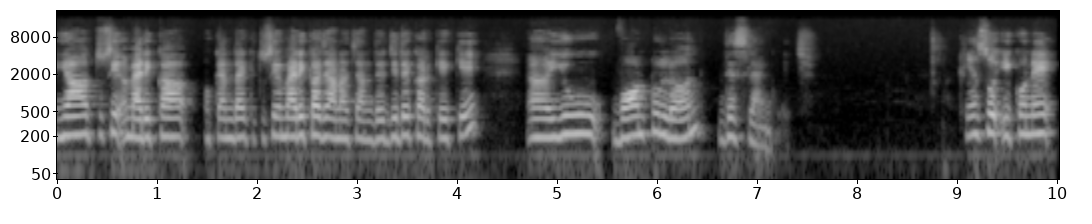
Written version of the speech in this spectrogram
ਜਾਂ ਤੁਸੀਂ ਅਮਰੀਕਾ, ਉਹ ਕਹਿੰਦਾ ਕਿ ਤੁਸੀਂ ਅਮਰੀਕਾ ਜਾਣਾ ਚਾਹੁੰਦੇ ਹੋ, ਜਿਹਦੇ ਕਰਕੇ ਕਿ you want to learn this language ਠੀਕ ਸੋ ਇਕੋ ਨੇ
